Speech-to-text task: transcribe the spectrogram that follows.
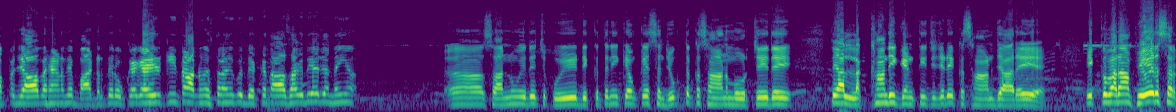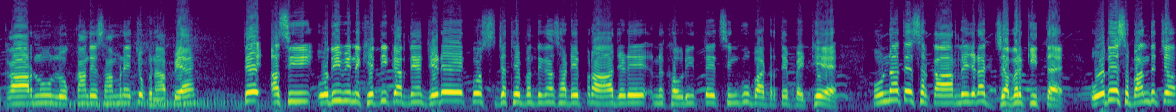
ਅ, ਪੰਜਾਬ ਹਰਿਆਣਾ ਦੇ ਬਾਰਡਰ ਤੇ ਰੋਕਿਆ ਗਿਆ ਸੀ ਕੀ ਤੁਹਾਨੂੰ ਇਸ ਤਰ੍ਹਾਂ ਦੀ ਕੋਈ ਦਿੱਕਤ ਆ ਸਕਦੀ ਹੈ ਜਾਂ ਨਹੀਂ? ਅ, ਸਾਨੂੰ ਇਹਦੇ ਚ ਕੋਈ ਦਿੱਕਤ ਨਹੀਂ ਕਿਉਂਕਿ ਸੰਯੁਕਤ ਕਿਸਾਨ ਮੋਰਚੇ ਦੇ ਤੇ ਆ ਲੱਖਾਂ ਦੀ ਗਿਣਤੀ ਚ ਜਿਹੜੇ ਕਿਸਾਨ ਜਾ ਰਹੇ ਐ ਇੱਕ ਵਾਰਾਂ ਫੇਰ ਸਰਕਾਰ ਨੂੰ ਲੋਕਾਂ ਦੇ ਸਾਹਮਣੇ ਝੁਕਣਾ ਪਿਆ ਹੈ ਤੇ ਅਸੀਂ ਉਹਦੀ ਵੀ ਨਿਖੇਧੀ ਕਰਦੇ ਹਾਂ, ਜਿਹੜੇ ਕੁਝ ਜਥੇਬੰਦੀਆਂ ਸਾਡੇ ਭਰਾ ਜਿਹੜੇ ਨਖੌਰੀ ਤੇ ਸਿੰਘੂ ਬਾਰਡਰ ਤੇ ਬੈਠੇ ਐ ਉਹਨਾਂ ਤੇ ਸਰਕਾਰ ਨੇ ਜਿਹੜਾ ਜ਼ਬਰ ਕੀਤਾ ਹੈ, ਉਹਦੇ ਸਬੰਧ ਚ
